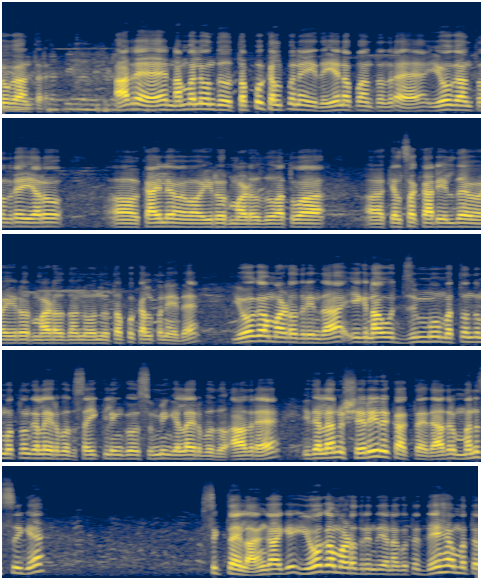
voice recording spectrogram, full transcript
ಯೋಗ ಅಂತಾರೆ. ಆದರೆ ನಮ್ಮಲ್ಲಿ ಒಂದು ತಪ್ಪು ಕಲ್ಪನೆ ಇದೆ. ಏನಪ್ಪ ಅಂತಂದರೆ ಯೋಗ ಅಂತಂದರೆ ಯಾರೋ ಕಾಯಿಲೆ ಇರೋರು ಮಾಡೋದು ಅಥವಾ ಕೆಲಸ ಕಾರ್ಯ ಇಲ್ಲದೆ ಇರೋರು ಮಾಡೋದು ಅನ್ನೋ ಒಂದು ತಪ್ಪು ಕಲ್ಪನೆ ಇದೆ. ಯೋಗ ಮಾಡೋದ್ರಿಂದ ಈಗ ನಾವು ಜಿಮ್ಮು ಮತ್ತೊಂದು ಮತ್ತೊಂದು ಎಲ್ಲ ಇರ್ಬೋದು. ಸೈಕ್ಲಿಂಗು, ಸ್ವಿಮ್ಮಿಂಗ್ ಎಲ್ಲ ಇರ್ಬೋದು. ಆದರೆ ಇದೆಲ್ಲನೂ ಶರೀರಕ್ಕೆ ಆಗ್ತಾ ಇದೆ. ಆದರೆ ಮನಸ್ಸಿಗೆ ಸಿಗ್ತಾ ಇಲ್ಲ. ಹಂಗಾಗಿ ಯೋಗ ಮಾಡೋದ್ರಿಂದ ಏನಾಗುತ್ತೆ? ದೇಹ ಮತ್ತು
